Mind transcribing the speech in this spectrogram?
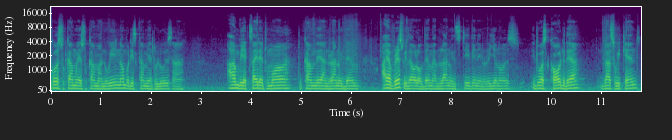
goals to come here to come and win. Nobody's come here to lose. Uh, I'm be excited tomorrow to come there and run with them. I have raced with all of them. I've run with Steven in regionals. It was cold there last weekend,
